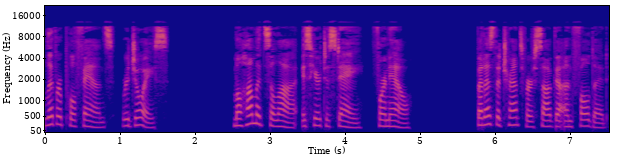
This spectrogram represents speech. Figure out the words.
Liverpool fans, rejoice. Mohamed Salah is here to stay, for now. But as the transfer saga unfolded,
